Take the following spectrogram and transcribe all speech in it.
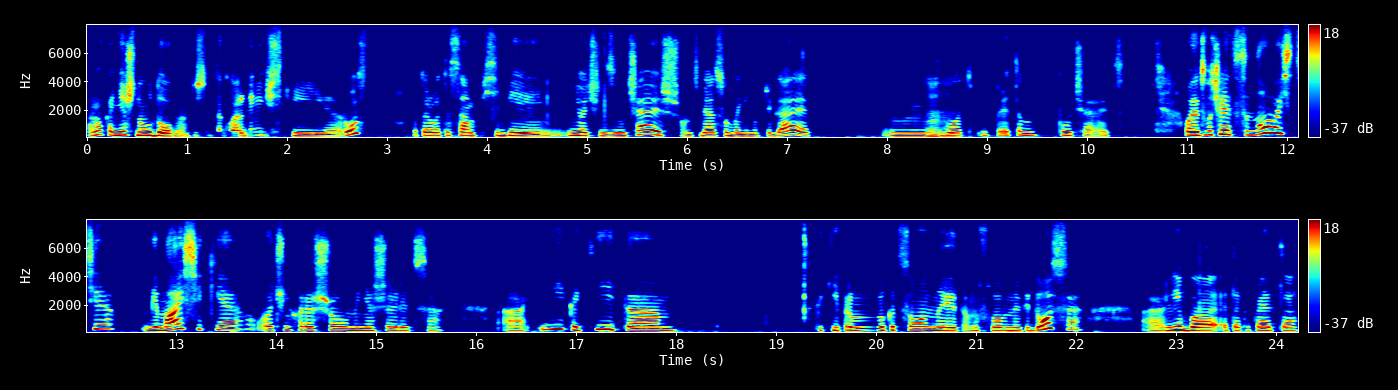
оно, конечно, удобно. То есть это такой органический рост, которого ты сам по себе не очень замечаешь, он тебя особо не напрягает. Uh-huh. Вот, и при этом получается. Вот, это получается новости, мемасики очень хорошо у меня шерится, а, и какие-то такие провокационные, там, условно, видосы, либо это какая-то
